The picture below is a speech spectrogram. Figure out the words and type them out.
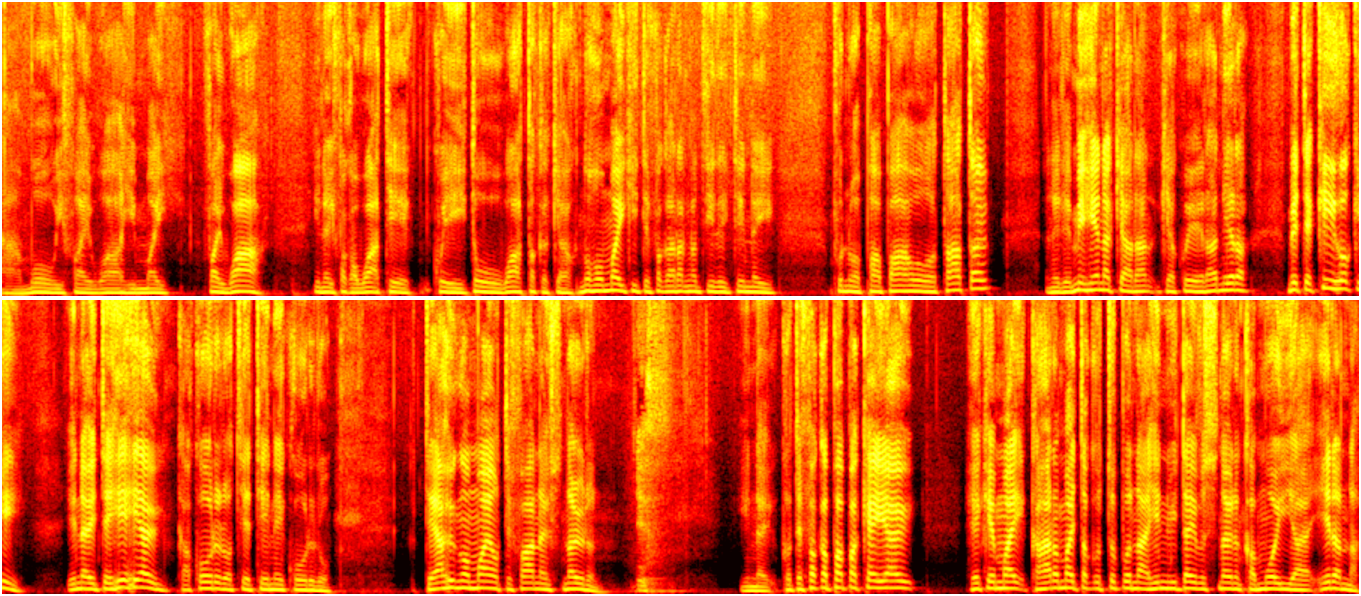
ā, mōu i whai wāhi mai, whai wā, you know, i whakawātea koe i tō wātaka kia noho mai ki te whakarangatira i tēnei punua pāpāho o tātou, engari e mihi ana ki a, ki a koe e Raniera, me te kī hoki, you know, i te hehe au, ka kōrerotia tēnei kōrero, te ahunga mai o te whānau Snowden. Yes. You know, ko te whakapapa kei au, Heke mai, ka hara mai taku tupuna a Henry Davis Snowden ka moe i a Erana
